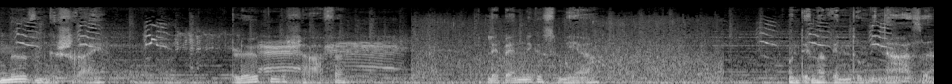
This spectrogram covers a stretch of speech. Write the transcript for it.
Möwengeschrei, blökende Schafe, lebendiges Meer und immer Wind um die Nase.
